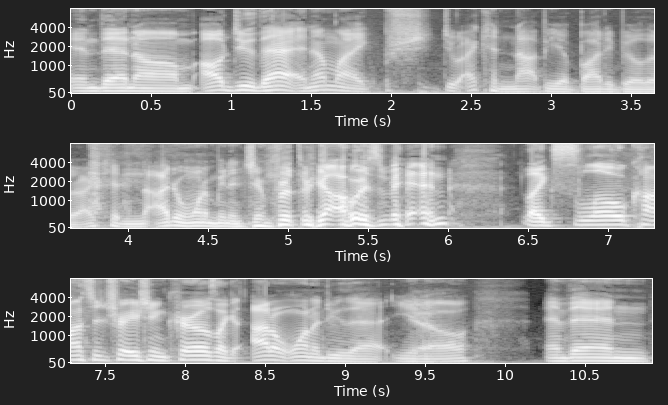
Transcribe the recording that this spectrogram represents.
And then um, I'll do that, and I'm like, Psh, dude, I cannot be a bodybuilder. I can, I don't want to be in the gym for three hours, man. like slow concentration curls. Like I don't want to do that, you Yeah. know. And then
